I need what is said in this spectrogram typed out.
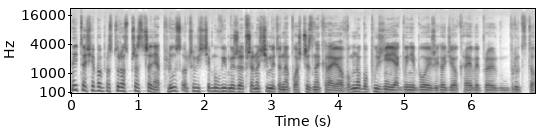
No i to się po prostu rozprzestrzenia. Plus oczywiście mówimy, że przenosimy to na płaszczyznę krajową, no bo później jakby nie było, jeżeli chodzi o krajowy projekt brutto,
